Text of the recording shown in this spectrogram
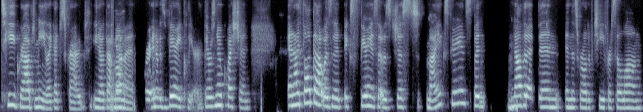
tea grabbed me like i described you know at that yeah. moment and it was very clear there was no question and i thought that was an experience that was just my experience but mm-hmm. now that i've been in this world of tea for so long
